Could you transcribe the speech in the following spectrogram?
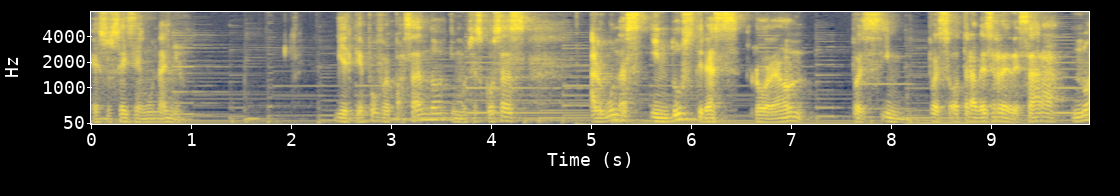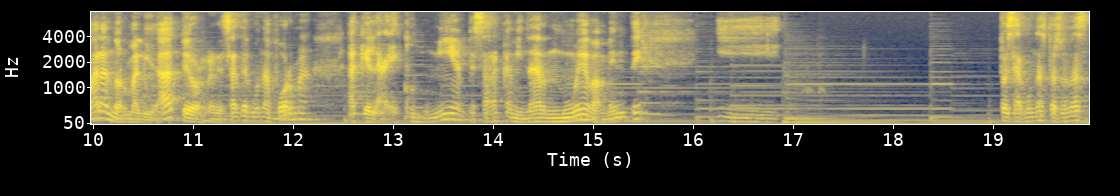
esos seis en un año. Y el tiempo fue pasando y muchas cosas, algunas industrias lograron pues, pues otra vez regresar a, no a la normalidad, pero regresar de alguna forma a que la economía empezara a caminar nuevamente y pues algunas personas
